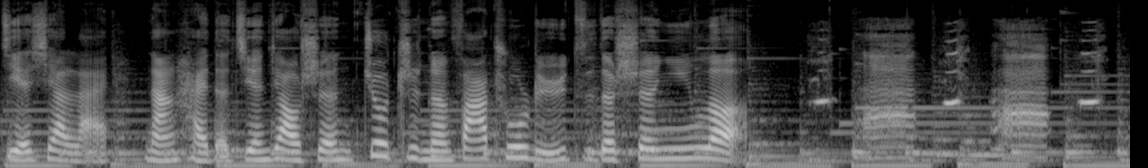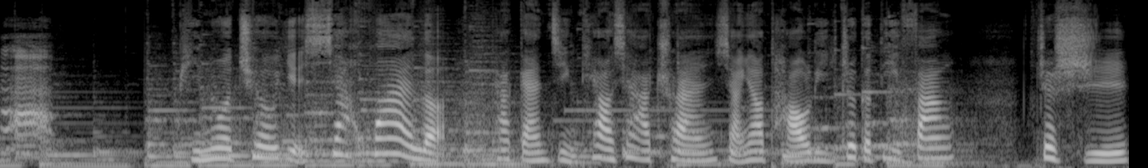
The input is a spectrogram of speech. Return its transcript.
接下来，男孩的尖叫声就只能发出驴子的声音了。皮诺丘也吓坏了，他赶紧跳下船，想要逃离这个地方。这时，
